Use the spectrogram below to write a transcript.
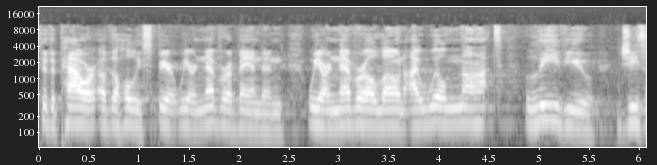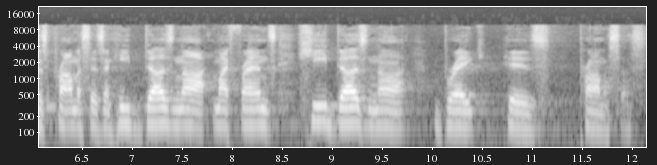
through the power of the Holy Spirit. We are never abandoned. We are never alone. I will not leave you, Jesus promises. And He does not, my friends, He does not break His promises.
